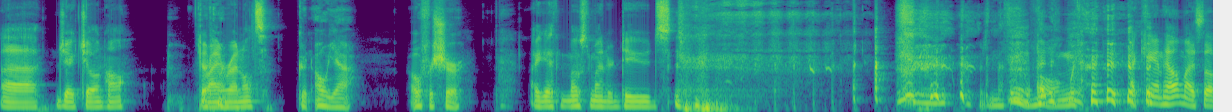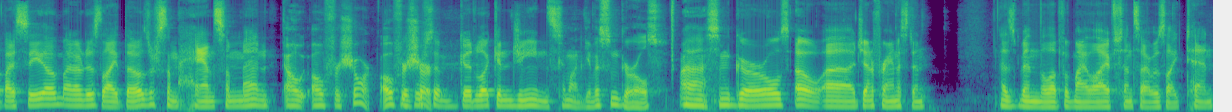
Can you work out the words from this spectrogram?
Uh, Jake Gyllenhaal, Good Ryan one. Reynolds. Good. Oh yeah. Oh for sure. I guess most of mine are dudes. There's nothing wrong with. I can't help myself. I see them and I'm just like, those are some handsome men. oh oh for sure. Oh for Those sure. some good looking jeans. Come on, give us some girls. Uh, some girls. Oh, uh, Jennifer Aniston has been the love of my life since I was like 10.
